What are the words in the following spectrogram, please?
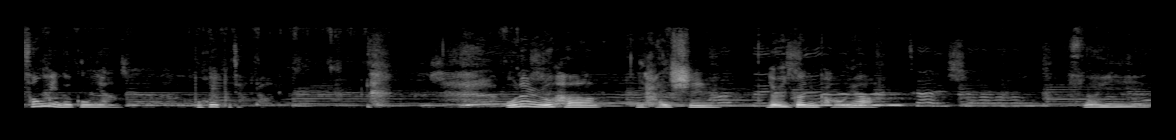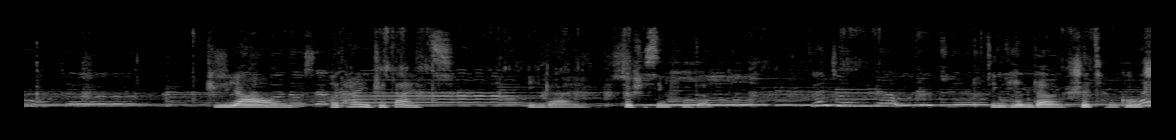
聪明的姑娘不会不讲道理。无论如何，你还是有一个女朋友。所以，只要和他一直在一起，应该就是幸福的。今天的睡前故事，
